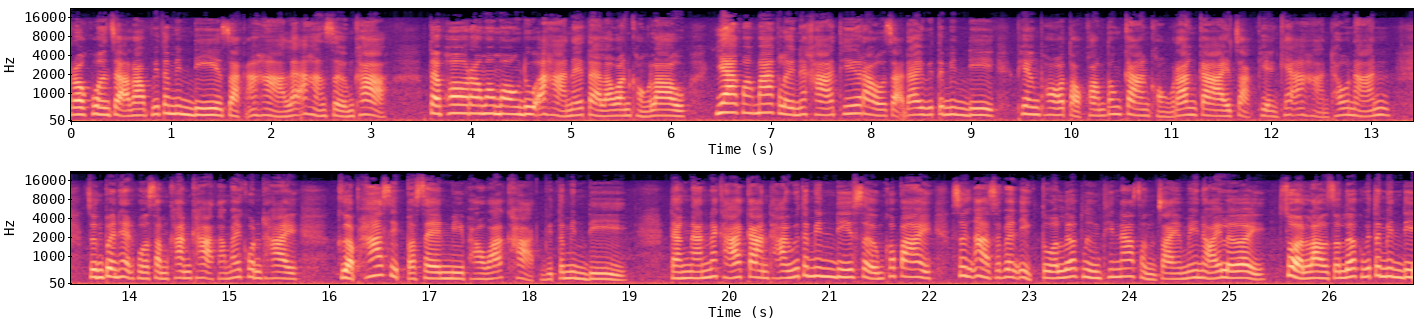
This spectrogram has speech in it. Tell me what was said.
เราควรจะรับวิตามินดี จากอาหารและอาหารเสริมค่ะ แต่พอเรามามองดูอาหารในแต่ละวันของเรา ยากมากๆเลยนะคะ ที่เราจะได้วิตามินดี เพียงพอต่อความต้องการของร่างกายจากเพียงแค่อาหารเท่านั้น จึงเป็นเหตุผลสำคัญค่ะทำให้คนไทยเกือบ 50%มีภาวะขาดวิตามินดี ดังนั้นนะคะ การทานวิตามินดีเสริมเข้าไป ซึ่งอาจจะเป็นอีกตัวเลือกหนึ่งที่น่าสนใจไม่น้อยเลย ส่วนเราจะเลือกวิตามินดี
